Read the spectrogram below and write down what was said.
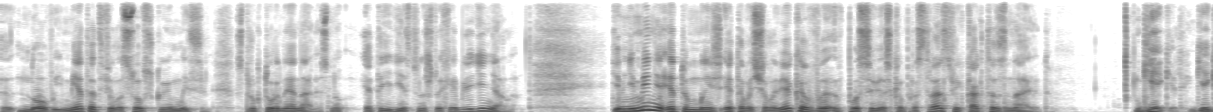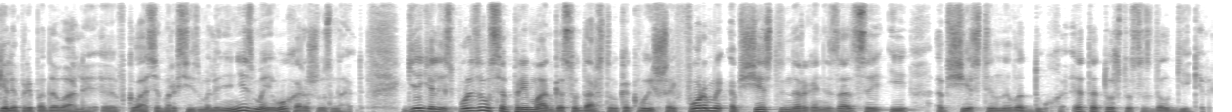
новый метод, философскую мысль, структурный анализ. Но это единственное, что их объединяло. Тем не менее, эту мысль, этого человека в, в постсоветском пространстве как-то знают. Гегель. Гегеля преподавали э, в классе марксизма-ленинизма, его хорошо знают. Гегель использовался примат государства как высшей формы общественной организации и общественного духа. Это то, что создал Гегель.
